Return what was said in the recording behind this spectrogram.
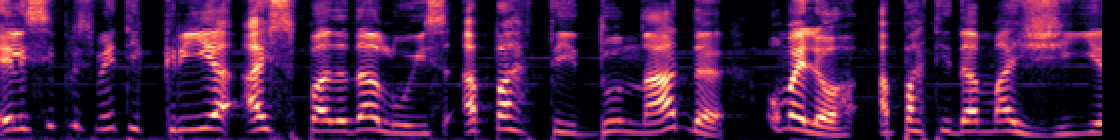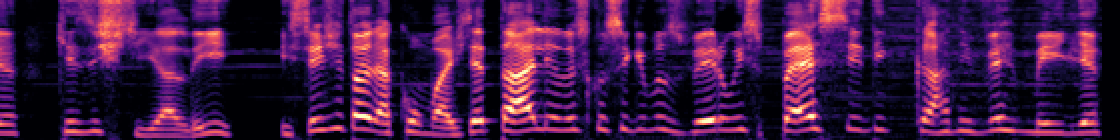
ele simplesmente cria a Espada da Luz a partir do nada, ou melhor, a partir da magia que existia ali. E se a gente olhar com mais detalhe, nós conseguimos ver uma espécie de carne vermelha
